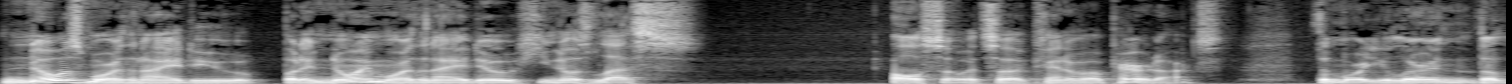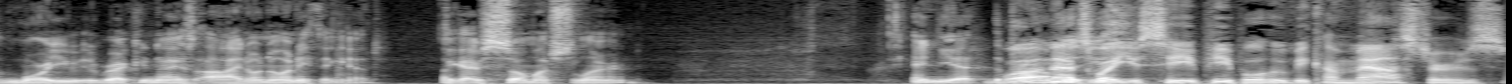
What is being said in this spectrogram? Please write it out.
knows more than I do, but in knowing more than I do, he knows less. Also, it's a kind of a paradox. The more you learn, the more you recognize, "Ah, I don't know anything yet. Like I have so much to learn. And yet, the Well, and that's is why you see people who become masters.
